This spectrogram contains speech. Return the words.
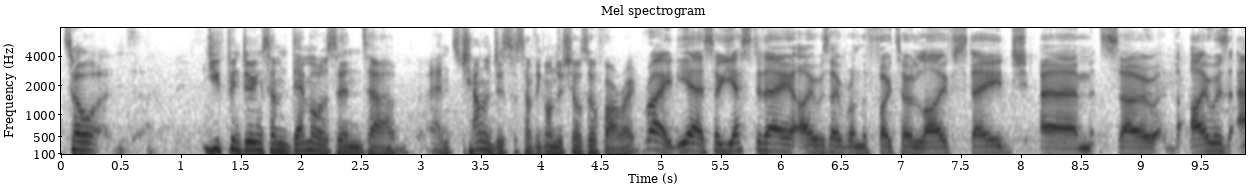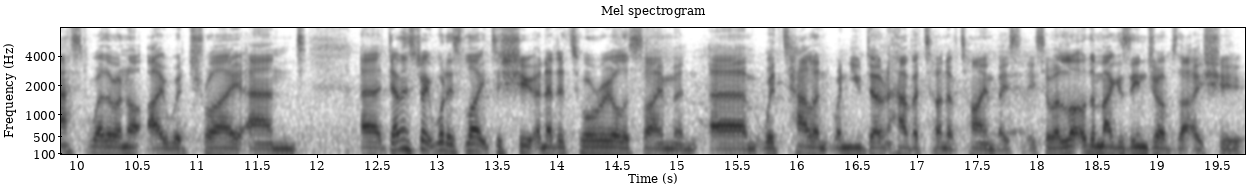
So uh, you've been doing some demos and uh, and challenges or something on the show so far, right? Right, yeah. So yesterday I was over on the Photo Live stage. Um, so th- I was asked whether or not I would try and uh, demonstrate what it's like to shoot an editorial assignment um, with talent when you don't have a ton of time, basically. So a lot of the magazine jobs that I shoot,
